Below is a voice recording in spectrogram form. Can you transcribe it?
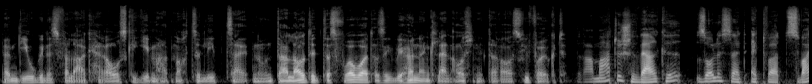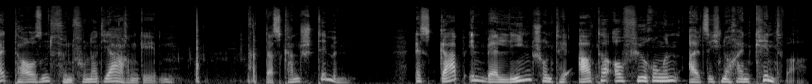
beim Diogenes Verlag herausgegeben hat, noch zu Lebzeiten. Und da lautet das Vorwort, also wir hören einen kleinen Ausschnitt daraus, wie folgt. Dramatische Werke soll es seit etwa 2500 Jahren geben. Das kann stimmen. Es gab in Berlin schon Theateraufführungen, als ich noch ein Kind war.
